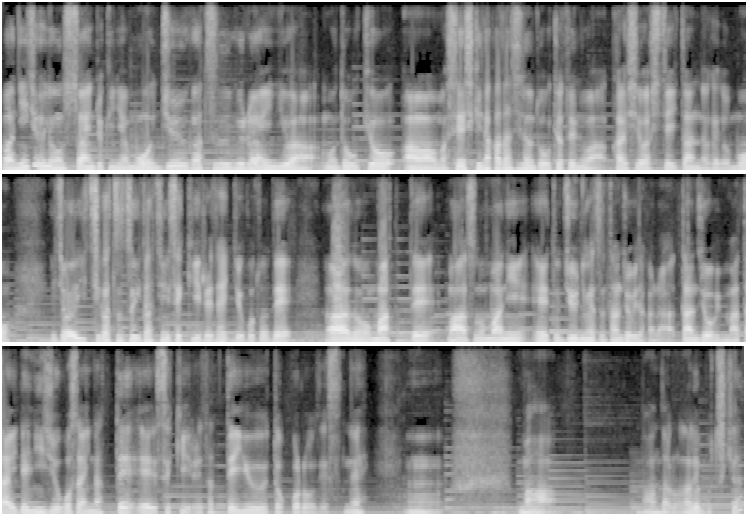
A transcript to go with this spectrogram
まあ、24歳の時にはもう10月ぐらいにはもう同居、あまあ、正式な形での同居というのは開始はしていたんだけども、一応1月1日に籍入れたいということで、あの、待って、まあその間に、え、ー、と、12月の誕生日だから、誕生日またいで25歳になって、えー、籍入れたっていうところですね。うん。まあ、なんだろうな、でも付き合っ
